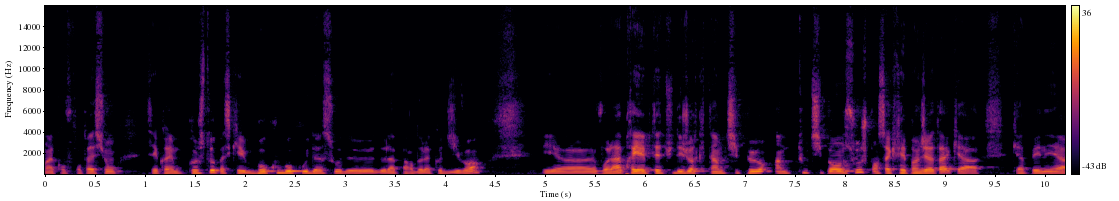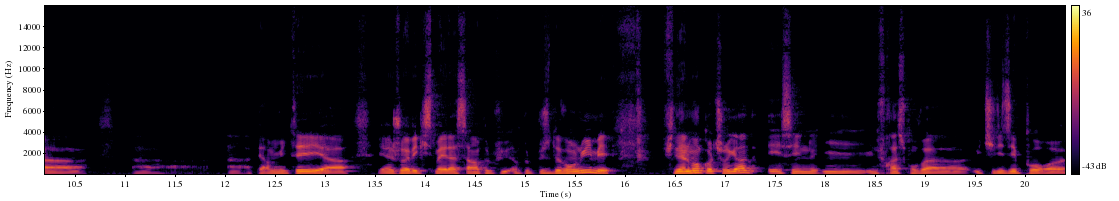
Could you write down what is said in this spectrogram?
confrontation, c'est quand même costaud parce qu'il y a eu beaucoup, beaucoup d'assauts de, la part de la Côte d'Ivoire. Et euh, voilà, après, il y a peut-être eu des joueurs qui étaient un, petit peu, un tout petit peu en dessous. Je pense à Crépin qui a, peiné à, permuter et à, jouer avec Ismaël Assar un peu, plus, un peu plus devant lui. Mais finalement, quand tu regardes, et c'est une phrase qu'on va utiliser pour, euh,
